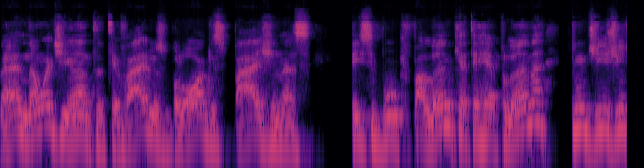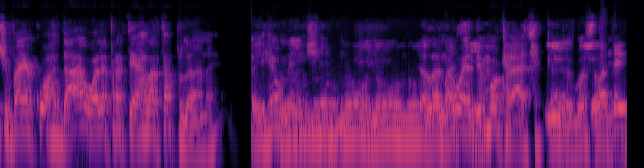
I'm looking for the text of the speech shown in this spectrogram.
Né? Não adianta ter vários blogs, páginas, Facebook falando que a Terra é plana, que um dia a gente vai acordar, olha para a Terra, ela está plana. E realmente não, não, não, ela não é democrática. eu, eu, até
